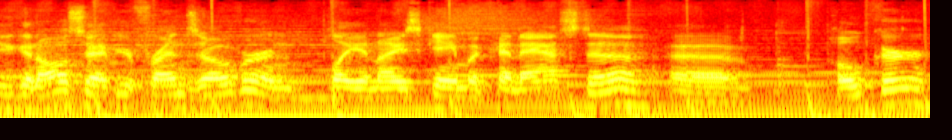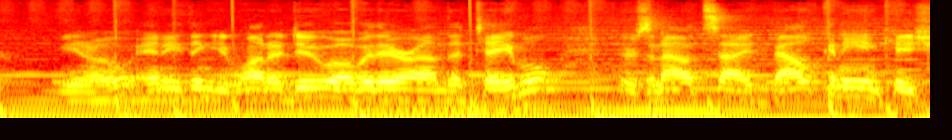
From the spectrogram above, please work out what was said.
You can also have your friends over and play a nice game of canasta, uh, poker, you know, anything you want to do over there on the table. There's an outside balcony in case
